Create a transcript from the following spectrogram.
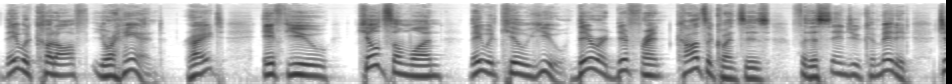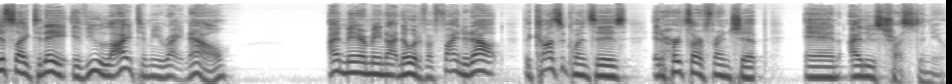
they would cut off your hand, right? If you killed someone, they would kill you. There are different consequences for the sins you committed. Just like today, if you lied to me right now, I may or may not know it. If I find it out, the consequence is it hurts our friendship and I lose trust in you.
